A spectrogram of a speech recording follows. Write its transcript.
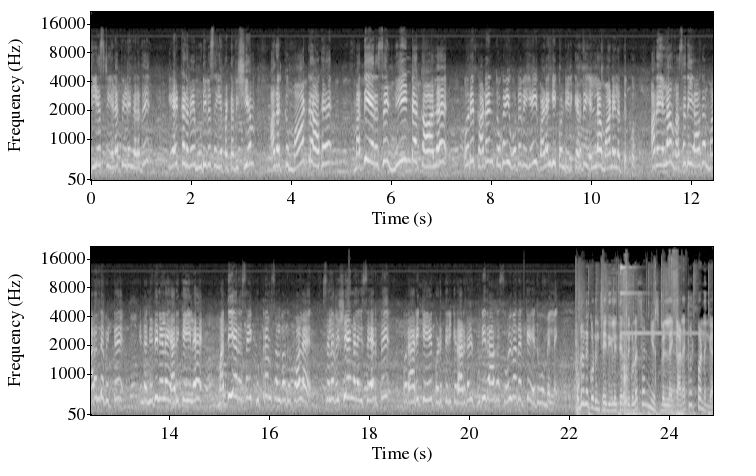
ஜிஎஸ்டி இழப்பீடுங்கிறது ஏற்கனவே முடிவு செய்யப்பட்ட விஷயம். அதற்கு மாற்றாக மத்திய அரசு நீண்ட கால ஒரு கடன் தொகை உதவியை வழங்கி கொண்டிருக்கிறது எல்லா மாநிலத்துக்கும். அதையெல்லாம் வசதியாக மறந்துவிட்டு இந்த நிதிநிலை அறிக்கையிலே மத்திய அரசை குற்றம் சொல்வது போல சில விஷயங்களை சேர்த்து ஒரு அறிக்கையை கொடுத்திருக்கிறார்கள். புதிதாக சொல்வதற்கு எதுவும் இல்லை உடனுக்குடன் செய்திகளை தெரிந்து கொள்ள சன் நியூஸ் பெல்லைக்கான கிளிக் பண்ணுங்க.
